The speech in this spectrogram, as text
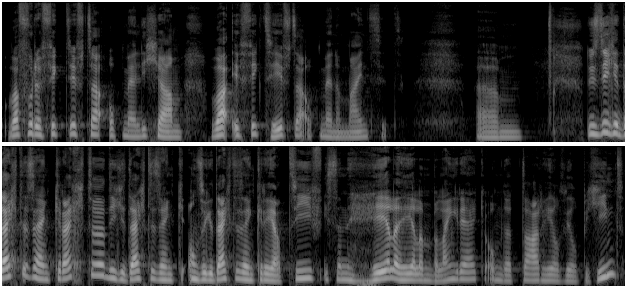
Wat voor effect heeft dat op mijn lichaam? Wat effect heeft dat op mijn mindset? Um, dus die gedachten zijn krachten, die gedachten zijn, onze gedachten zijn creatief, is een hele, hele belangrijke, omdat daar heel veel begint.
